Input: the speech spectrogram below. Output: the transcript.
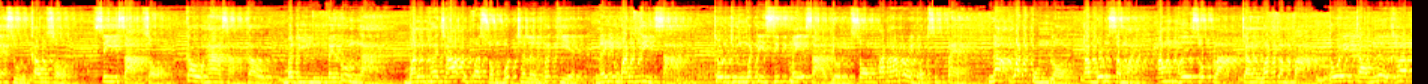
092 432 9539 บดีลือไปร่วมงาน บรรพชาอุปสมบทเฉลิมพระเกียรติในวันที่สาม จนถึงวันที่ 10 เมษายน 2568 ณ วัดอุ่มหลอตำบลสมัย อำเภอศพปราบจังหวัดลำปางตัวกันเนอร์ครับ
